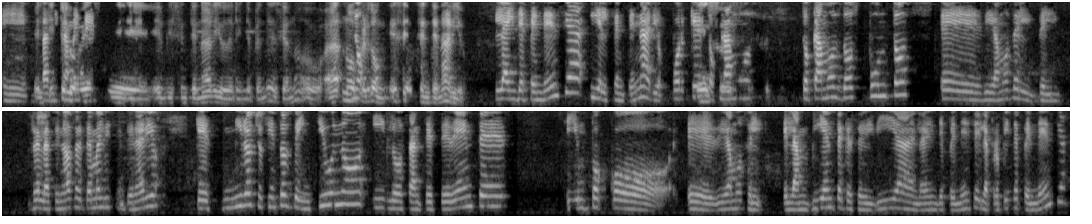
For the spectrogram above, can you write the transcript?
Eh, el básicamente, es eh, el bicentenario de la independencia, ¿no? Ah, no, perdón, es el centenario. La independencia y el centenario, porque tocamos, tocamos dos puntos, eh, digamos, del, del, relacionados al tema del bicentenario, que es 1821 y los antecedentes y un poco, digamos, el, el ambiente que se vivía en la independencia y la propia independencia,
